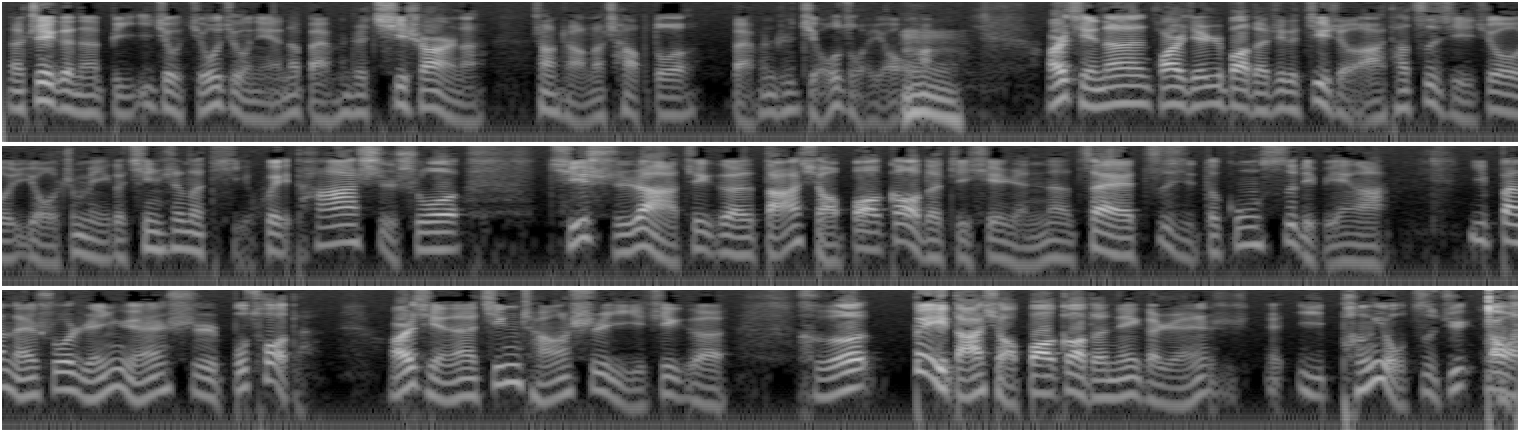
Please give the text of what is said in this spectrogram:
那这个呢，比一九九九年的百分之七十二呢，上涨了差不多百分之九左右啊。嗯而且呢，《华尔街日报》的这个记者啊，他自己就有这么一个亲身的体会。他是说，其实啊，这个打小报告的这些人呢，在自己的公司里边啊，一般来说人缘是不错的。而且呢，经常是以这个和被打小报告的那个人以朋友自居哦，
